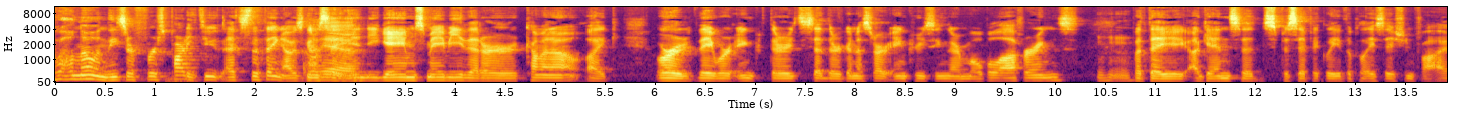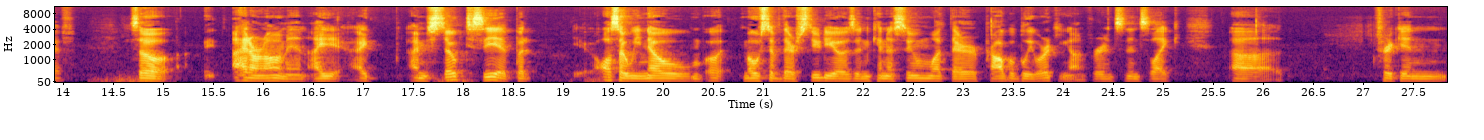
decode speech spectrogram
well no, and these are first party too. That's the thing. I was gonna Oh, say yeah. indie games maybe that are coming out like or they were in, they said they're gonna start increasing their mobile offerings. Hmm but they again said specifically the PlayStation 5. So I don't know, man. I I I'm stoked to see it, but also we know most of their studios and can assume what they're probably working on. For instance, like uh freaking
